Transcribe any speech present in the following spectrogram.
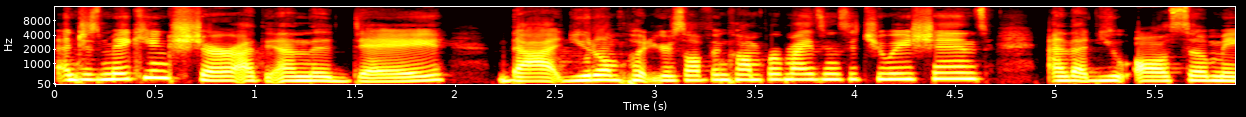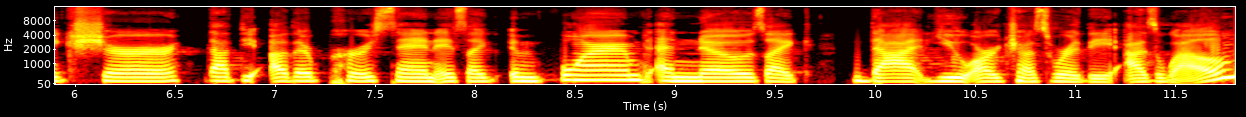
And just making sure at the end of the day that you don't put yourself in compromising situations and that you also make sure that the other person is like informed and knows like that you are trustworthy as well.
